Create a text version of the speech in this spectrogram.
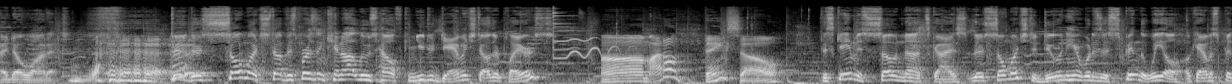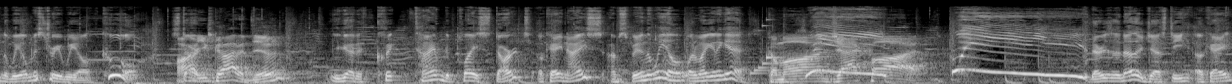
I don't want it. Dude, there's so much stuff. This person cannot lose health. Can you do damage to other players? Um, I don't think so. This game is so nuts, guys. There's so much to do in here. What is this? Spin the wheel. Okay, I'm gonna spin the wheel. Mystery wheel. Cool. Start. All right, you got it, dude. You got a quick time to play start. Okay, nice. I'm spinning the wheel. What am I gonna get? Come on, Whee! jackpot. Whee! There's another Justy. Okay.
